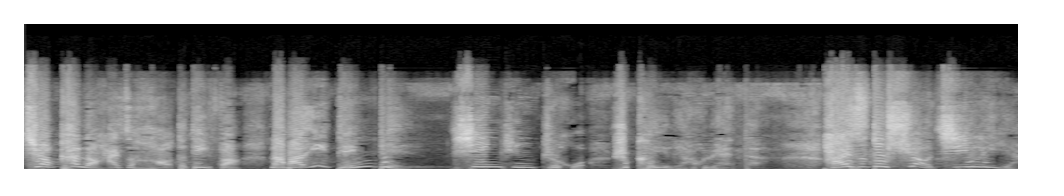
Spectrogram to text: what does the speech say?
需要看到孩子好的地方，哪怕一点点星星之火是可以燎原的。孩子都需要激励呀。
